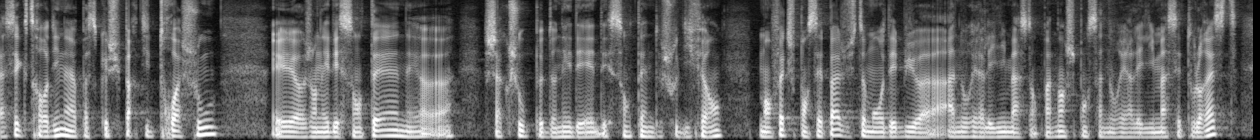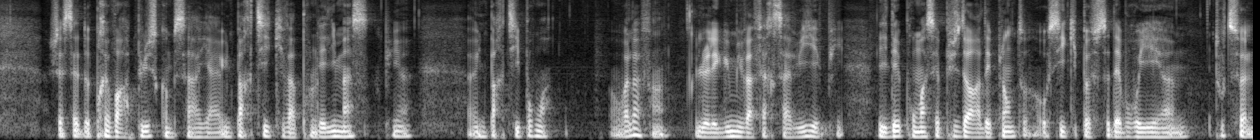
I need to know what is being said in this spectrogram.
C'est assez extraordinaire parce que je suis parti de trois choux et euh, j'en ai des centaines et euh, chaque chou peut donner des, des centaines de choux différents. Mais en fait, je pensais pas justement au début à, nourrir les limaces. Donc maintenant, je pense à nourrir les limaces et tout le reste. J'essaie de prévoir plus comme ça. Il y a une partie qui va pour les limaces, puis euh, une partie pour moi. Voilà, enfin, le légume, il va faire sa vie. Et puis, l'idée pour moi, c'est plus d'avoir des plantes aussi qui peuvent se débrouiller toutes seules.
